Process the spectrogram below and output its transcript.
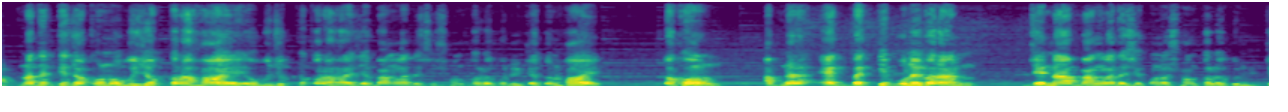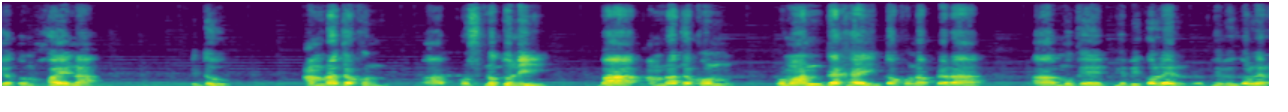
আপনাদেরকে যখন অভিযোগ করা হয়, অভিযুক্ত করা হয় যে বাংলাদেশে সংখ্যালঘু নির্যাতন হয়, তখন আপনারা এক বাক্যে বলে বেড়ান যে না, বাংলাদেশে কোনো সংখ্যালঘু নির্যাতন হয় না। কিন্তু আমরা যখন প্রশ্ন তুলি বা আমরা যখন প্রমাণ দেখাই তখন আপনারা মুখে ফেভিকলের ফেভিকলের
